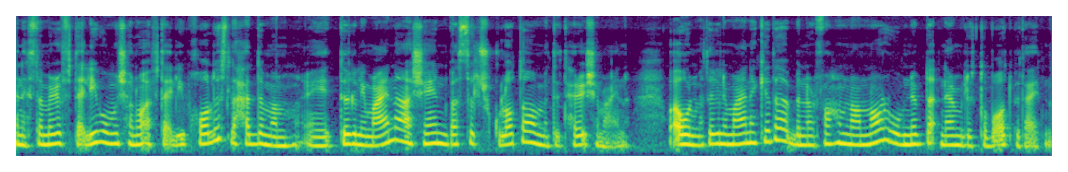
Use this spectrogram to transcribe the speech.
هنستمر في تقليب ومش هنوقف تقليب خالص لحد ما تغلي معانا عشان بس الشوكولاتة ما تتحرقش معانا. وأول ما تغلي معانا كده بنرفعها من على النار وبنبدأ نعمل الطبقات بتاعتنا.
